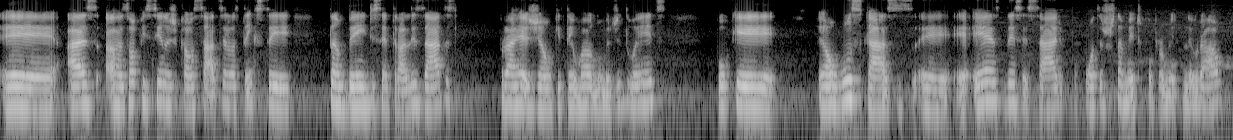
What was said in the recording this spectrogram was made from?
É, as, as oficinas de calçados elas têm que ser também descentralizadas para a região que tem o maior número de doentes, porque em alguns casos é, é, é necessário, por conta justamente do comprometimento neural,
